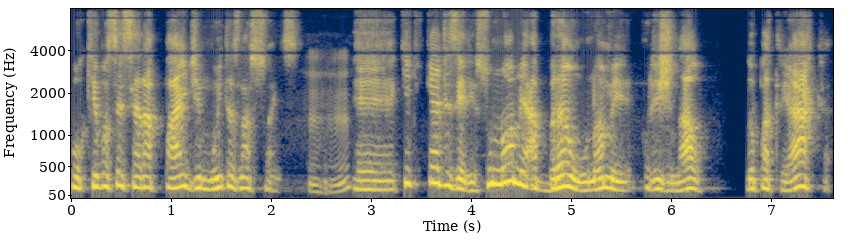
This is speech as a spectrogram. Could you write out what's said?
porque você será pai de muitas nações. O uhum. é, que, que, quer dizer isso? O nome Abrão, o nome original do patriarca,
